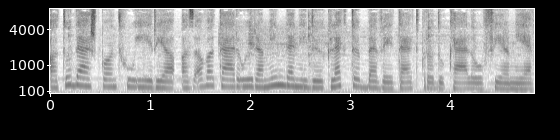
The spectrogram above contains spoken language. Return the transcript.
A tudás.hu írja, az Avatar újra minden idők legtöbb bevételt produkáló filmje.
